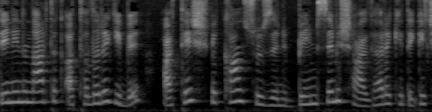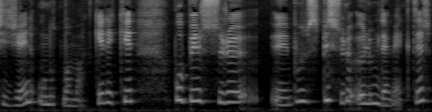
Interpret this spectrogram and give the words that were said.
Deni'nin artık ataları gibi ateş ve kan sözlerini benimsemiş halde harekete geçeceğini unutmamak gerekir. Bu bir sürü e, bu bir sürü ölüm demektir.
